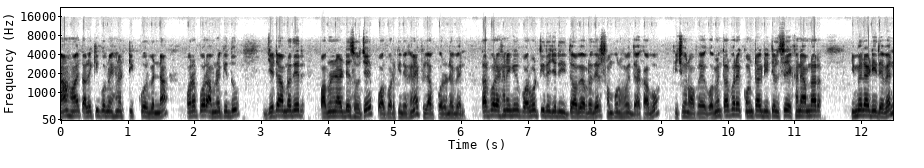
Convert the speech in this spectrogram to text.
না হয়, তাহলে কী করবেন? এখানে টিক করবেন না। করার পর আমরা কিন্তু যেটা আপনাদের পারমানেন্ট অ্যাড্রেস হচ্ছে, পরপর কিন্তু এখানে ফিল করে নেবেন। তারপর এখানে কিন্তু পরবর্তীতে যেটি দিতে হবে আপনাদের সম্পূর্ণভাবে দেখাবো কিছুক্ষণ অপেক্ষা করবেন। তারপরে কন্ট্যাক্ট ডিটেলসে এখানে আপনার ইমেল আইডি দেবেন।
